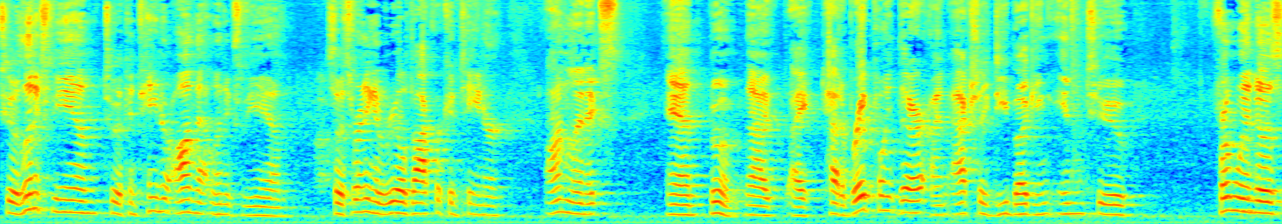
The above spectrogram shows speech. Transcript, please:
to a Linux VM to a container on that Linux VM. So it's running a real Docker container on Linux, and boom! Now I, I had a breakpoint there. I'm actually debugging into from Windows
